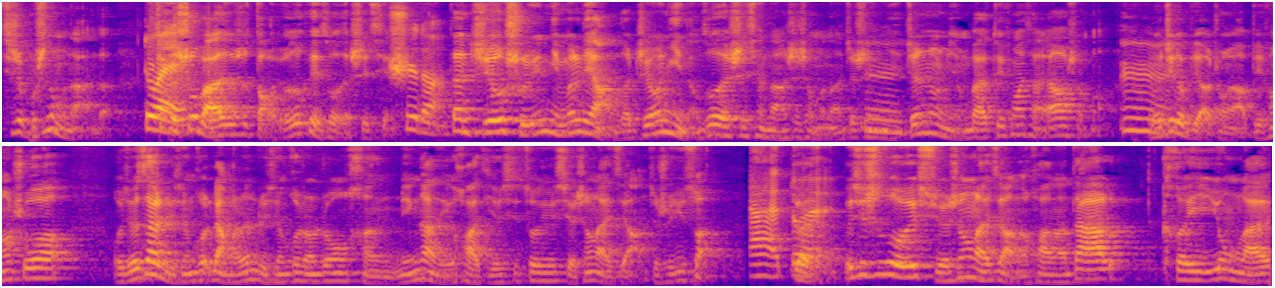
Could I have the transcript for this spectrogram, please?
其实不是那么难的。对这个说白了就是导游都可以做的事情。是的，但只有属于你们两个，只有你能做的事情呢是什么呢？就是你嗯真正明白对方想要什么。嗯我觉得这个比较重要。比方说，我觉得在旅行过两个人旅行过程中很敏感的一个话题，尤其作为学生来讲，就是预算。哎，对，尤其是作为学生来讲的话呢，大家可以用来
